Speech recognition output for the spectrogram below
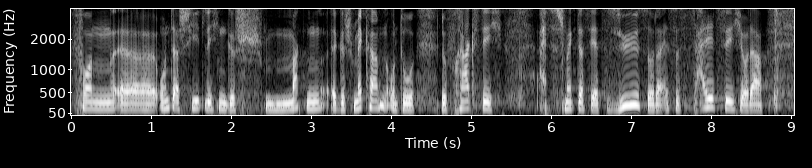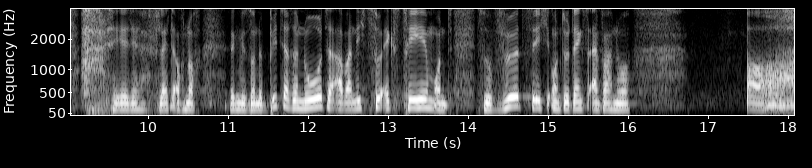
von äh, unterschiedlichen Geschmacken, äh, Geschmäckern und du, du fragst dich, also schmeckt das jetzt süß oder ist es salzig oder ach, vielleicht auch noch irgendwie so eine bittere Note, aber nicht zu extrem und so würzig und du denkst einfach nur, oh.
